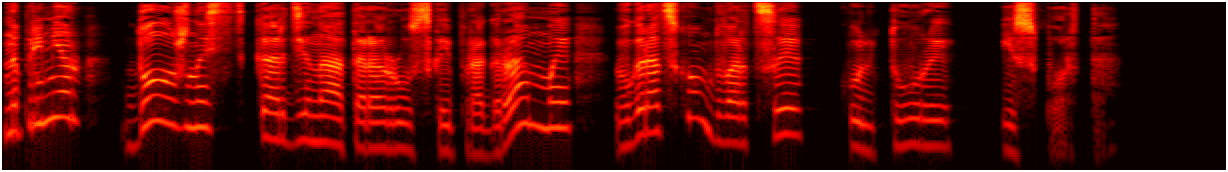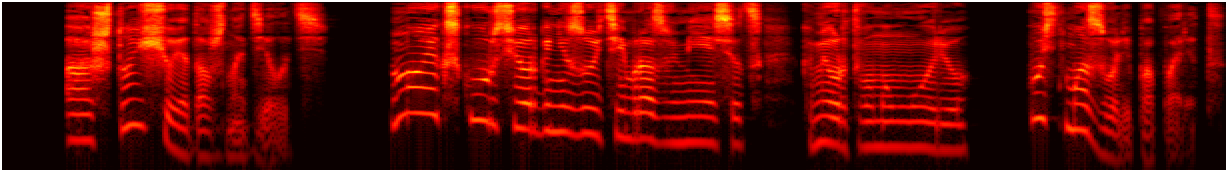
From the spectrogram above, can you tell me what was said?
например, должность координатора русской программы в городском дворце культуры и спорта. А что еще я должна делать? Ну, экскурсию организуйте им раз в месяц к Мертвому морю. Пусть мозоли попарят.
